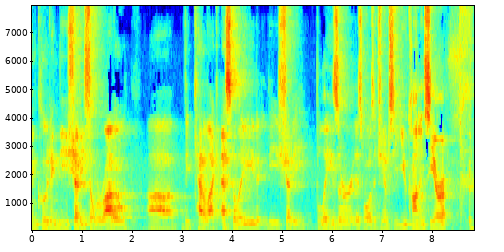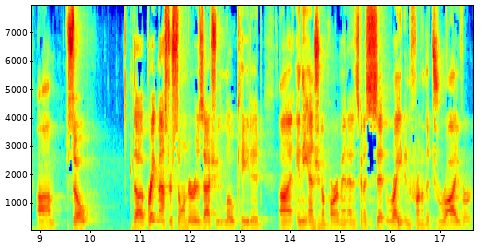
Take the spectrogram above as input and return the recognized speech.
including the Chevy Silverado, uh, the Cadillac Escalade, the Chevy Blazer, as well as a GMC Yukon and Sierra. Um, so the brake master cylinder is actually located uh, in the engine compartment and it's going to sit right in front of the driver.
